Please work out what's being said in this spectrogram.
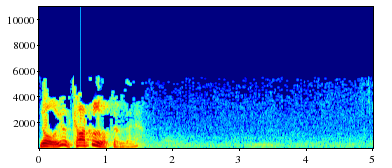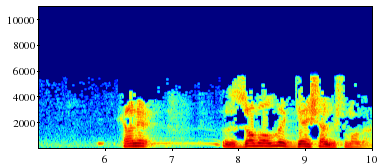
ne oluyor? Kafir olur muhtemelen böyle. Yani zavallı gençler Müslümanlar.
